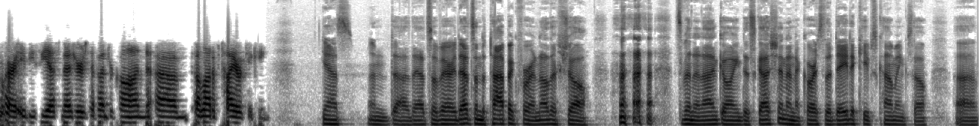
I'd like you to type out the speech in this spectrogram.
our ABCS measures, have undergone um, a lot of tire kicking. Yes, and uh, that's a very that's a topic for another show. it's been an ongoing discussion, and of course, the data keeps coming. So, uh,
